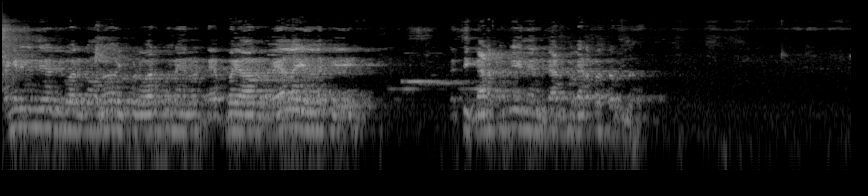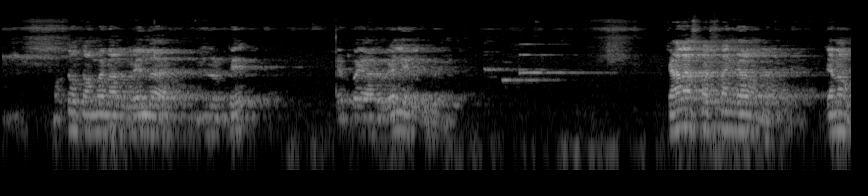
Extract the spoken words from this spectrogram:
వెంకటగిరి నియోజకవర్గంలో ఇప్పటి వరకు నేను డెబ్బై ఆరు వేల ఇళ్ళకి ప్రతి గడపకి నేను గడప గడప తొమ్మిది. మొత్తం తొంభై నాలుగు వేల ఇళ్ళుంటే డెబ్బై ఆరు వేల ఇళ్ళకి పోయాను. చాలా స్పష్టంగా ఉంది. జనం.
